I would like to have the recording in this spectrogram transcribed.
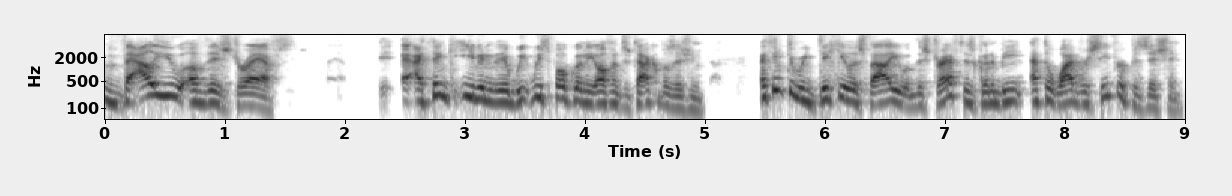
value of this draft, I think even we, we spoke on the offensive tackle position. I think the ridiculous value of this draft is going to be at the wide receiver position.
